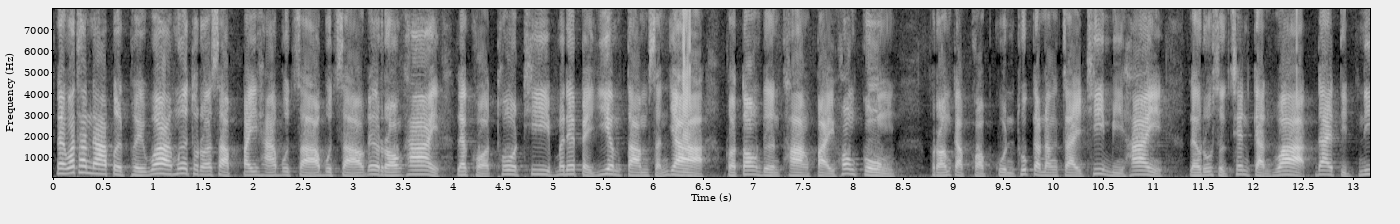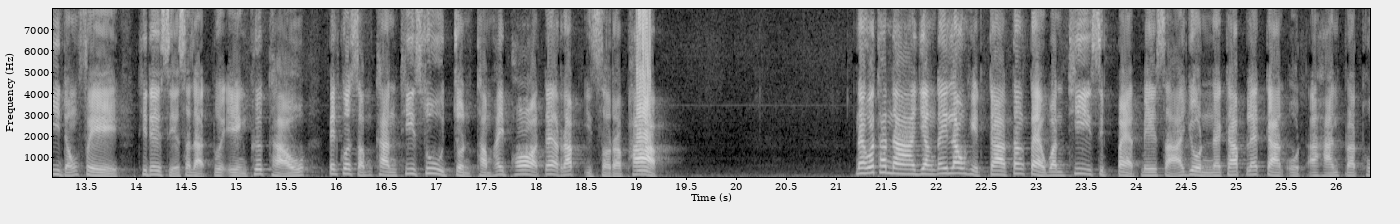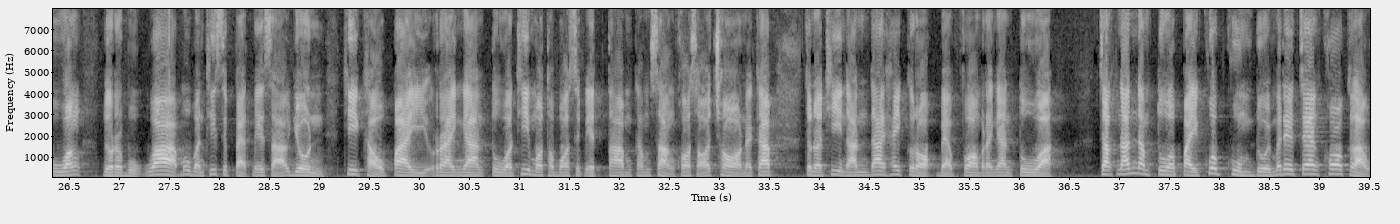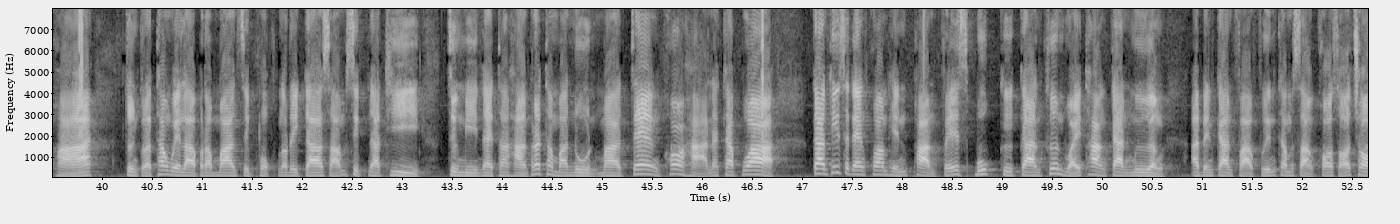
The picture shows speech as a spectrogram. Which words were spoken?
นายวัฒนาเปิดเผยว่าเมื่อโทรศัพท์ไปหาบุตรสาวบุตรสาวได้ร้องไห้ และขอโทษที่ไม่ได้ไปเยี่ยมตามสัญญา เพราะต้องเดินทางไปฮ่องกง พร้อมกับขอบคุณทุกกำลังใจที่มีให้ และรู้สึกเช่นกันว่าได้ติดหนี้น้องเฟย์ที่ได้เสียสละตัวเองเพื่อเขา เป็นคนสำคัญที่สู้จนทำให้พ่อได้รับอิสรภาพ นายวัฒนายังได้เล่าเหตุการณ์ตั้งแต่วันที่ 18 เมษายนนะครับและการอดอาหารประท้วง โดยระบุว่าเมื่อวันที่ 18 เมษายน ที่เขาไปรายงานตัวที่มทบ 11 ตามคำสั่งคอสชนะครับเจ้าหน้าที่นั้นได้ให้กรอกแบบฟอร์มรายงานตัว จากนั้นนำตัวไปควบคุมโดยไม่ได้แจ้งข้อกล่าวหา จนกระทั่งเวลาประมาณ 16 นาฬิกา 30 นาที จึงมีนายทหารพระธรรมนูญมาแจ้งข้อหานะครับว่า การที่แสดงความเห็นผ่าน Facebook คือการเคลื่อนไหวทางการเมือง อาจเป็นการฝ่าฝืนคำสั่งคอสช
